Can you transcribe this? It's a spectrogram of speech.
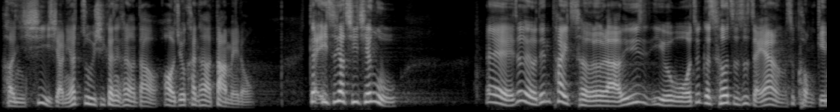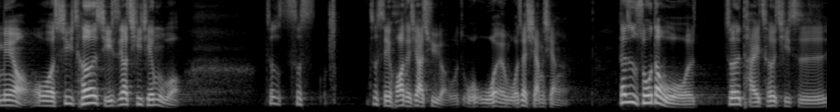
很细小，你要注意去看才看得到。哦，就看他的大美容，干一次要七千五，哎，这个有点太扯了啦！你以为我这个车子是怎样？是恐金没有？我洗车洗一次要七千五哦，这这这谁花得下去啊？我我我我再想想。但是说到我这台车，其实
